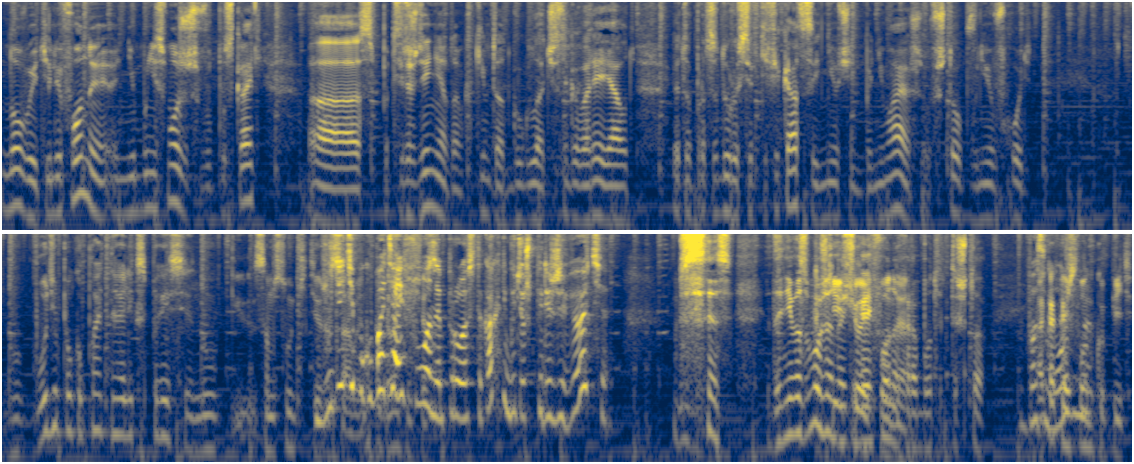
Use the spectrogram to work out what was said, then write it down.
новые телефоны не, не сможешь выпускать э, с подтверждением там каким-то от Гугла. Честно говоря, я вот эту процедуру сертификации не очень понимаю, что, что в нее входит. Ну, будем покупать на Алиэкспрессе, ну, Samsung те же Будете самые. покупать Давайте айфоны сейчас. просто, как-нибудь уж переживете. Да невозможно на этих айфонах работать, ты что? А как айфон купить?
